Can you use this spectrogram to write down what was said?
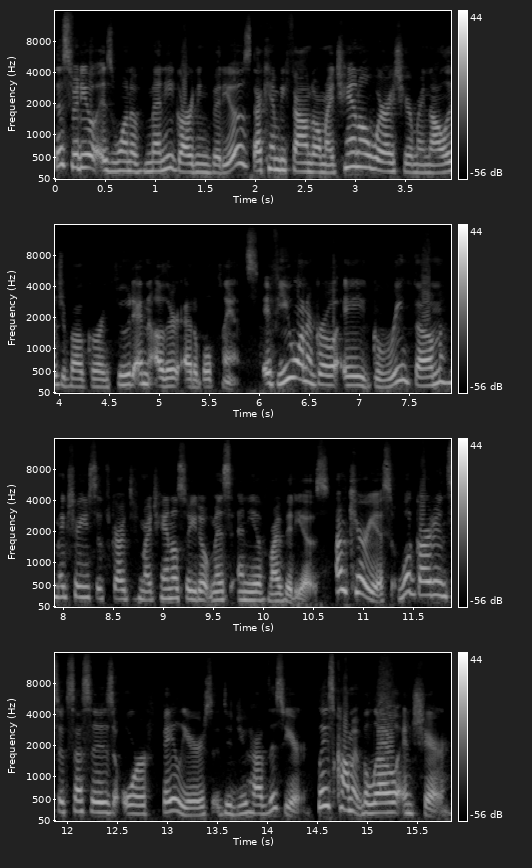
This video is one of many gardening videos that can be found on my channel where I share my knowledge about growing food and other edible plants. If you want to grow a green thumb, make sure you subscribe to my channel so you don't miss any of my videos. I'm curious, what garden successes or failures did you have this year? Please comment below and share.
